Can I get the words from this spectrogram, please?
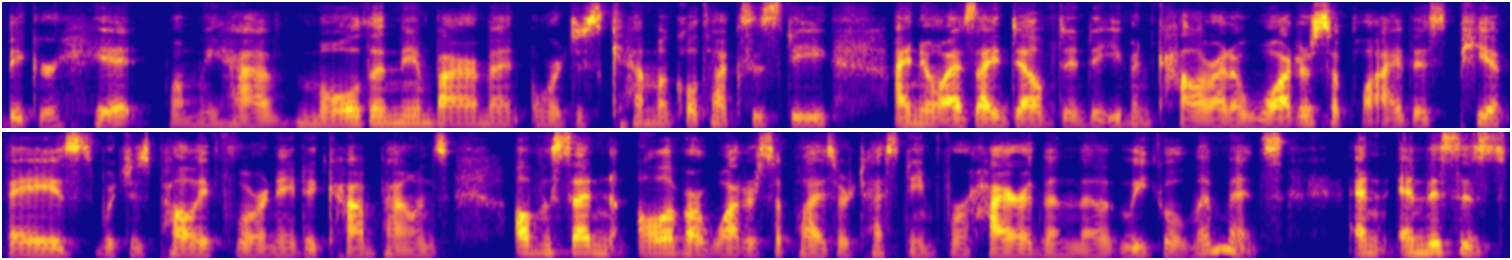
bigger hit when we have mold in the environment or just chemical toxicity. I know as I delved into even Colorado water supply, this PFAS, which is polyfluorinated compounds, all of a sudden all of our water supplies are testing for higher than the legal limits. And and this is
